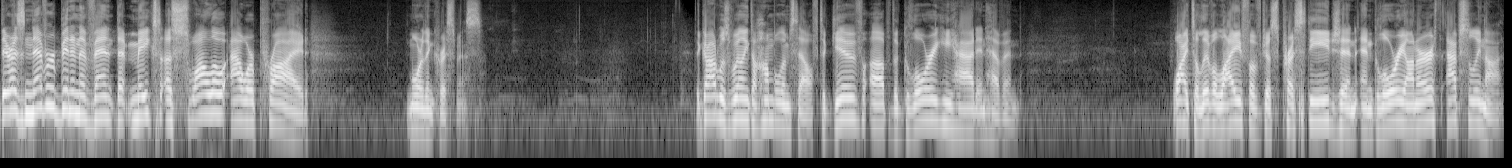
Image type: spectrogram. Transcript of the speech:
There has never been an event that makes us swallow our pride more than Christmas. That God was willing to humble himself, to give up the glory he had in heaven. Why? To live a life of just prestige and, and glory on earth? Absolutely not.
